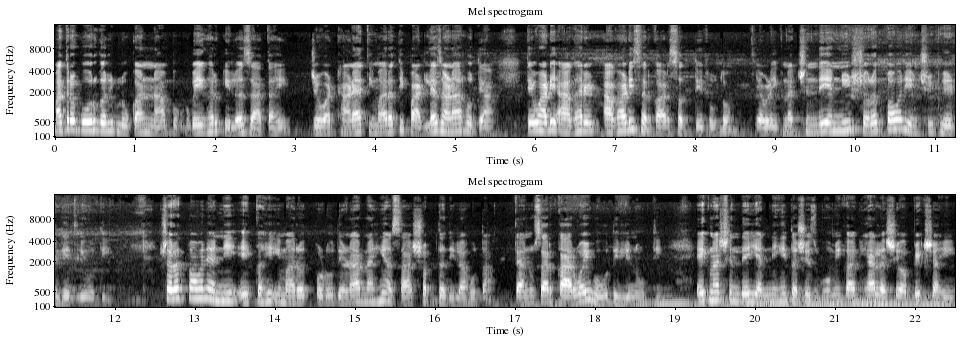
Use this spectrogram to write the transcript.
मात्र गोरगरीब लोकांना बेघर केलं जात आहे. जेव्हा ठाण्यात इमारती पाडल्या जाणार होत्या तेव्हा आघाडी आघाडी सरकार सत्तेत होतं. यावेळी एकनाथ शिंदे यांनी शरद पवार यांची भेट घेतली होती. शरद पवार यांनी एकही इमारत पडू देणार नाही असा शब्द दिला होता. त्यानुसार कारवाई होऊ दिली नव्हती. एकनाथ शिंदे यांनीही तशीच भूमिका घ्याल अशी अपेक्षाही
